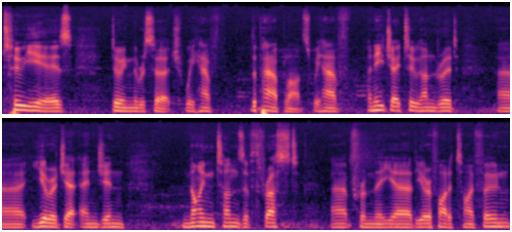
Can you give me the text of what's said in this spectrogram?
two years doing the research. We have the power plants. We have an EJ200 uh, Eurojet engine, nine tons of thrust uh, from the, uh, the Eurofighter Typhoon.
